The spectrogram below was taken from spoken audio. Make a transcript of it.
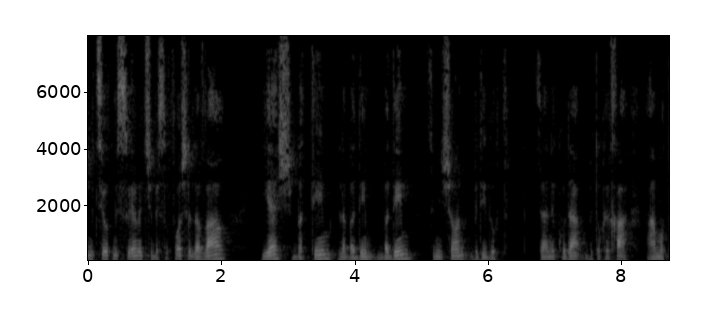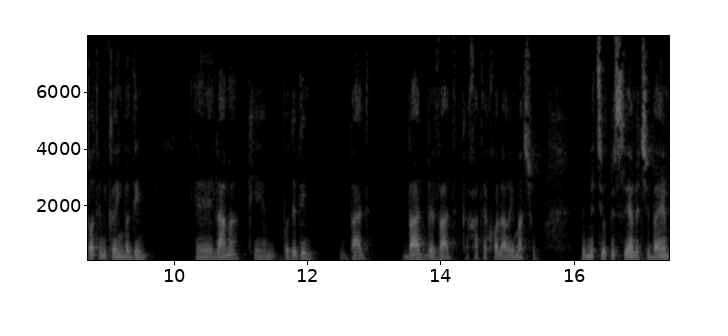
מציאות מסוימת שבסופו של דבר יש בתים לבדים. בדים זה מלשון בדידות. זה הנקודה בתוכך. העמותות הם נקראים בדים. אה, למה? כי הם בודדים, בד. בד בבד, ככה אתה יכול להרים משהו. במציאות מסוימת שבהם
